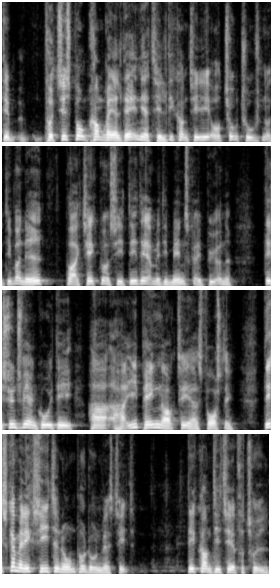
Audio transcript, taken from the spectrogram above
det, på et tidspunkt kom Realdania til. De kom til i år 2000, og de var nede på arkitektur og sige, det der med de mennesker i byerne, det synes vi er en god idé. Har, har I penge nok til jeres forskning? Det skal man ikke sige til nogen på et universitet. Det kom de til at fortryde.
